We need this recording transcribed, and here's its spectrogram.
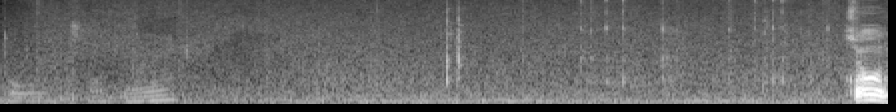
połączone. Czemu?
